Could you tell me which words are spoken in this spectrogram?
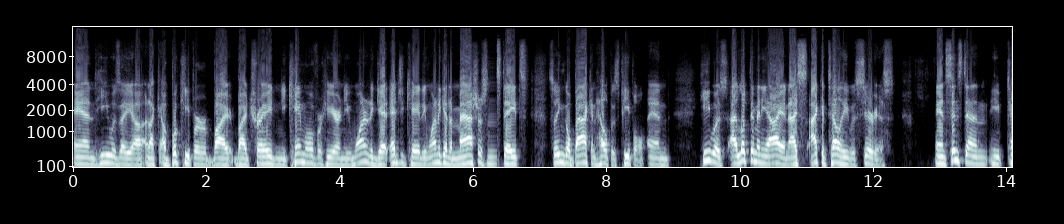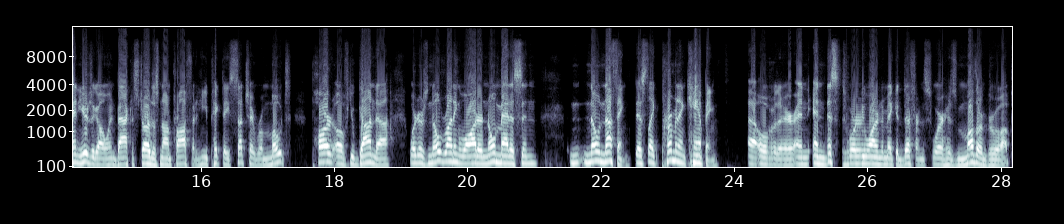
and he was a uh, like a bookkeeper by by trade. And he came over here and he wanted to get educated. He wanted to get a master's in states so he can go back and help his people. And he was i looked him in the eye and i, I could tell he was serious. And since then he 10 years ago went back and started this nonprofit. And he picked a such a remote part of uganda where there's no running water no medicine n- no nothing. There's like permanent camping uh, over there. And and this is where he wanted to make a difference where his mother grew up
